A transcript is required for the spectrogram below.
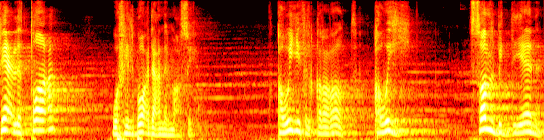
فعل الطاعة وفي البعد عن المعصية. قوي في القرارات قوي. صلب الديانة.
